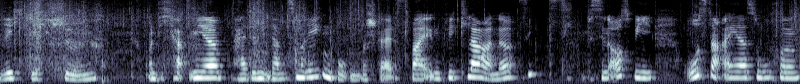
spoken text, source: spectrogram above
Richtig schön. Und ich habe mir halt den ganzen Regenbogen bestellt. Das war irgendwie klar, ne? Sieht, sieht ein bisschen aus wie Ostereiersuche.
